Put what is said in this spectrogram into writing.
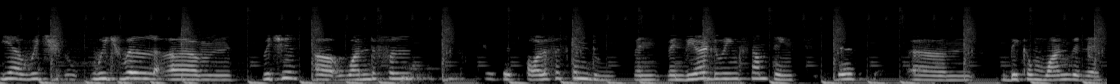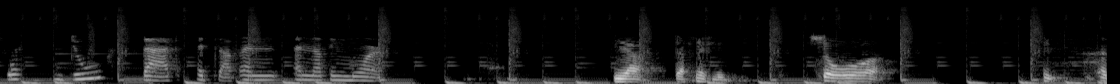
yeah, which which will um, which is a wonderful that all of us can do when when we are doing something. Just um, become one with it. Just do that itself and and nothing more. Yeah, definitely. So, uh, uh,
